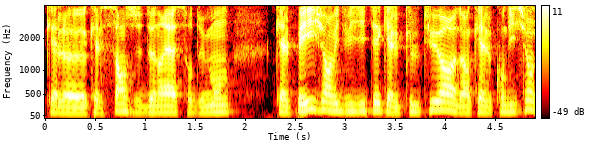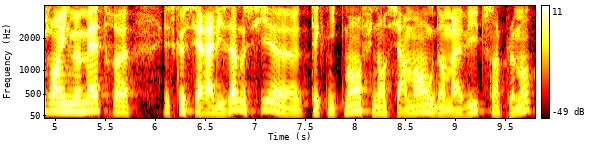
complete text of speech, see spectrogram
quel, euh, quel sens je donnerais à ce tour du monde, quel pays j'ai envie de visiter, quelle culture, dans quelles conditions j'ai envie de me mettre? euh, Est-ce que c'est réalisable aussi euh, techniquement, financièrement ou dans ma vie tout simplement?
